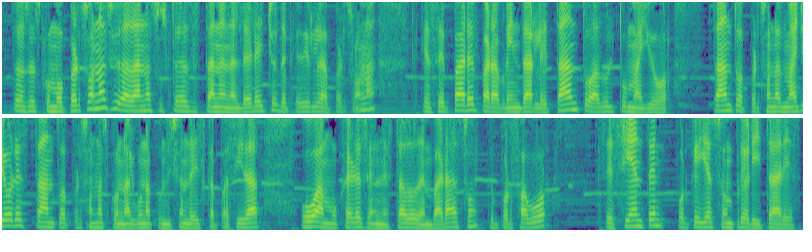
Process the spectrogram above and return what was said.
Entonces, como personas ciudadanas, ustedes están en el derecho de pedirle a la persona que se pare para brindarle tanto a adulto mayor, tanto a personas mayores, tanto a personas con alguna condición de discapacidad o a mujeres en estado de embarazo, que por favor se sienten porque ellas son prioritarias.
